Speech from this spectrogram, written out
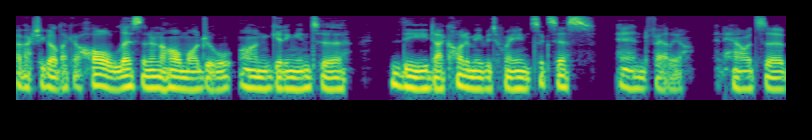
I've actually got like a whole lesson and a whole module on getting into the dichotomy between success and failure and how it's a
